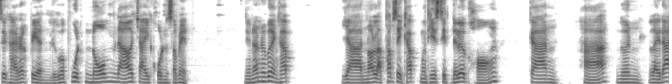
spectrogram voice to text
ซื้อขายแลกเปลี่ยน หรือว่าพูดโน้มน้าวใจคนสำเร็จดังนั้นเพื่อนๆครับ อย่านอนหลับทับสิทธิ์ครับบางทีสิทธิ์ในเรื่องของการหาเงินรายได้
